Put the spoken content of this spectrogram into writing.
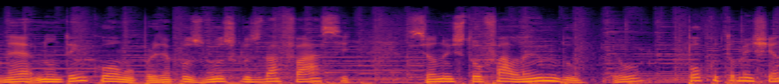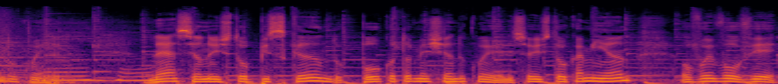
né? Não tem como. Por exemplo, os músculos da face, se eu não estou falando, eu pouco estou mexendo com ele. Uhum. Né? Se eu não estou piscando, pouco eu estou mexendo com ele. Se eu estou caminhando, eu vou envolver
